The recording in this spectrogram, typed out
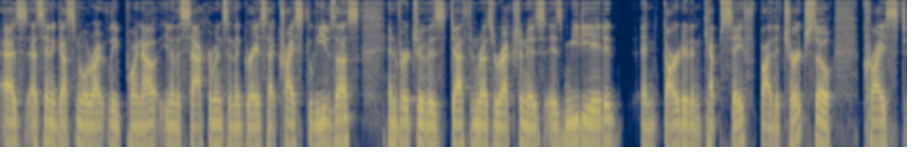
As, as St. Augustine will rightly point out, you know, the sacraments and the grace that Christ leaves us in virtue of his death and resurrection is, is mediated and guarded and kept safe by the church. So Christ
